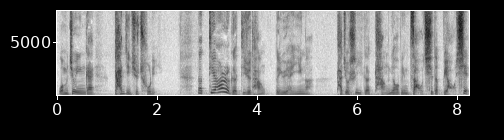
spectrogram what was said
我们就应该赶紧去处理。那第二个低血糖的原因啊，它就是一个糖尿病早期的表现。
